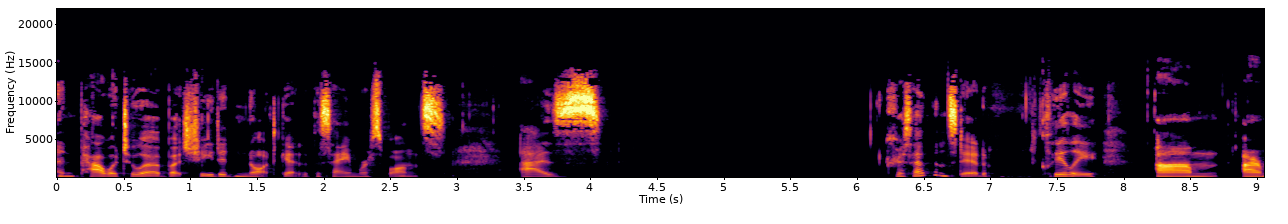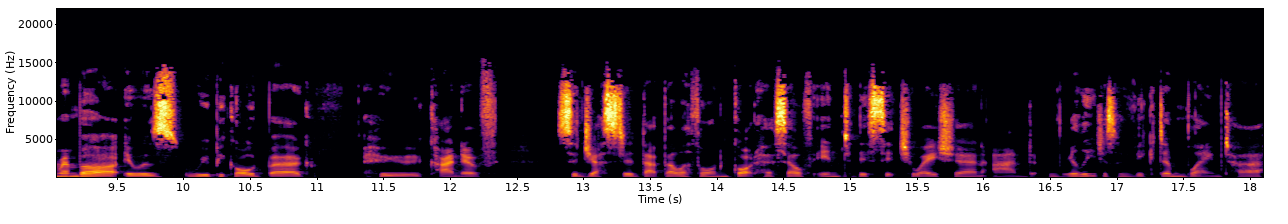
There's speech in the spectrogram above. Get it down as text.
And power to her, but she did not get the same response as Chris Evans did, clearly. Um, I remember it was Whoopi Goldberg who kind of suggested that Bella Thorne got herself into this situation and really just victim blamed her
